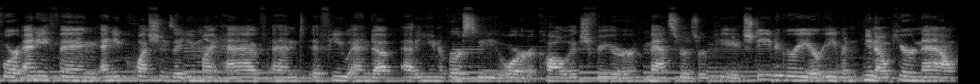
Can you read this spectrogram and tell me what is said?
for anything, any questions that you might have, and if you end up at a university or a college for your master's or PhD degree, or even you know here now,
